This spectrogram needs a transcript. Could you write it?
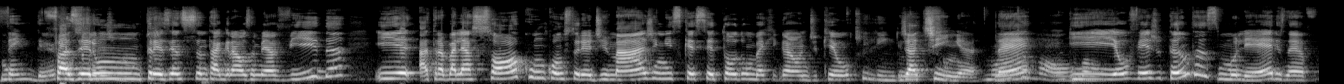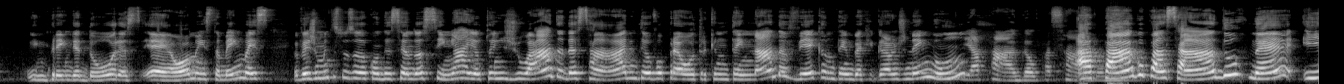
Vender fazer um 360 graus na minha vida e a trabalhar só com consultoria de imagem e esquecer todo um background que eu que já isso. tinha, Muito né? Bom, e bom. eu vejo tantas mulheres, né, empreendedoras, é, homens também, mas eu vejo muitas pessoas acontecendo assim, ah, eu tô enjoada dessa área, então eu vou para outra que não tem nada a ver, que eu não tenho background nenhum. E apaga o passado. Apaga né? o passado, né? E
